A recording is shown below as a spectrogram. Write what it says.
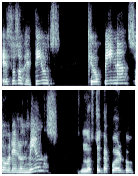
estos objetivos, qué opina sobre los mismos. No estoy de acuerdo.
